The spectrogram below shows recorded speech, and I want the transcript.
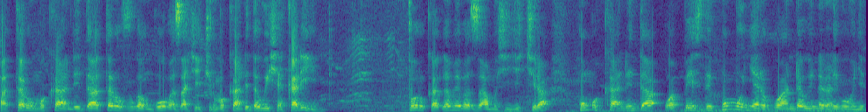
Atari umukandida atari uvuga ngo bazashyigikira umukandida w'ishyaka rindi. Paul kagame bazamushyigikira nk'umukandida wa PSD nk'umunyarwanda w'inararibonye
